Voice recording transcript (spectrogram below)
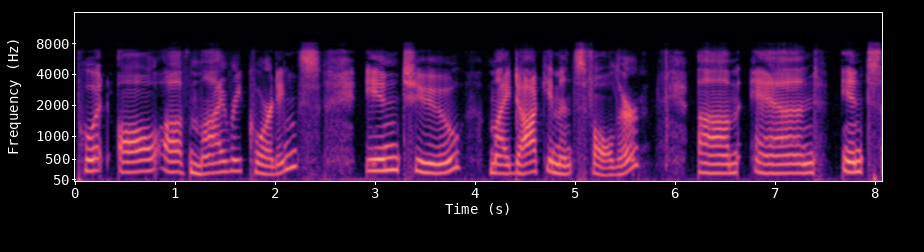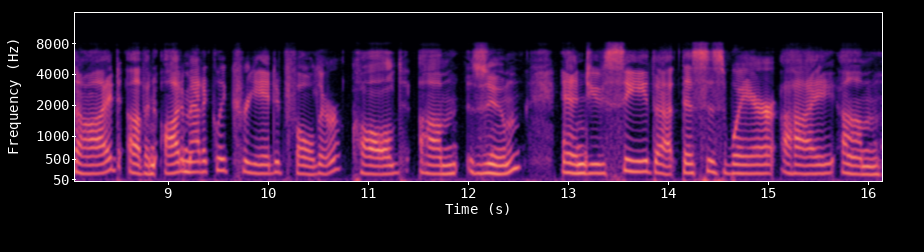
put all of my recordings into my documents folder um, and inside of an automatically created folder called um, Zoom. And you see that this is where I um,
